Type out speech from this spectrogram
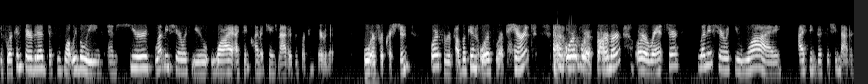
if we're conservative, this is what we believe, and here's, let me share with you why I think climate change matters if we're conservative, or if we're Christian, or if we're Republican, or if we're a parent, or if we're a farmer or a rancher. Let me share with you why I think this issue matters.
